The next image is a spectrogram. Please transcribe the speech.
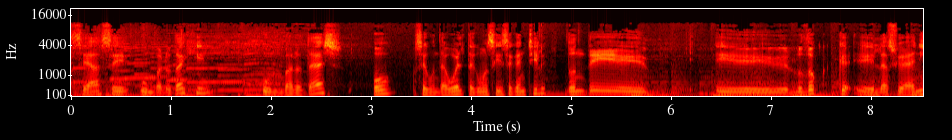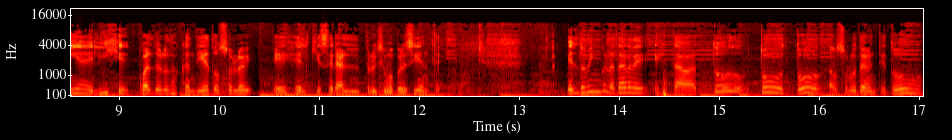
se hace un balotaje, un balotage o segunda vuelta, como se dice acá en Chile, donde eh, los dos, eh, la ciudadanía elige cuál de los dos candidatos solo es el que será el próximo presidente. El domingo en la tarde estaba todo, todo, todo, absolutamente todo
